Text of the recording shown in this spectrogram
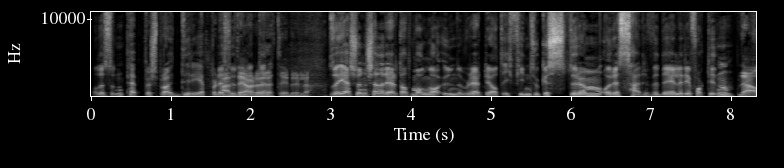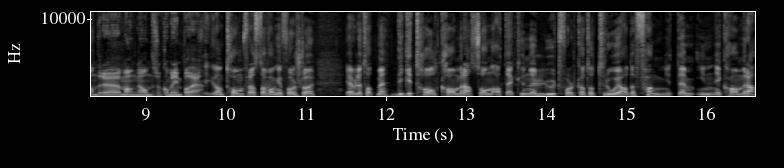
Og dessuten, pepperspray dreper Nei, dessuten det har du rett i, Brille. Så jeg skjønner generelt at mange har undervurdert det at det finnes jo ikke strøm og reservedeler i fortiden. Det er andre, mange andre som kommer inn på det. Tom fra Stavanger foreslår jeg ville tatt med digitalt kamera, sånn at jeg kunne lurt folka til å tro jeg hadde fanget dem inn i kamera.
